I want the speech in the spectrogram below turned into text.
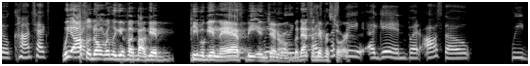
So context. We also don't really give a fuck about get people getting their ass beat in general, really, but that's a different story. Again, but also we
